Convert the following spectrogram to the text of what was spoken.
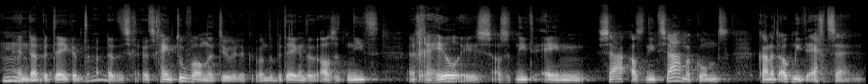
En dat betekent, dat is, het is geen toeval natuurlijk, want dat betekent dat als het niet een geheel is, als het niet, één, als het niet samenkomt, kan het ook niet echt zijn.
